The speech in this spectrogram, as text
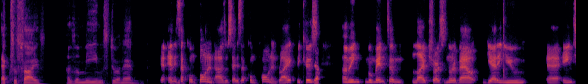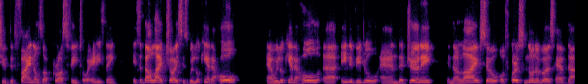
exercise as a means to an end. And, and it's a component, as you said, it's a component, right? Because yeah. I mean, momentum life choice is not about getting you uh, into the finals of CrossFit or anything. It's about life choices. We're looking at a whole, and we're looking at a whole uh, individual and their journey in their life. So, of course, none of us have that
